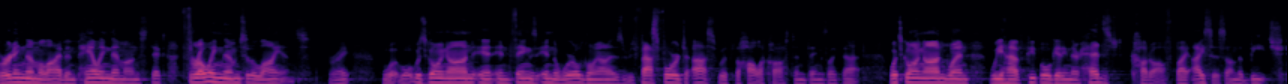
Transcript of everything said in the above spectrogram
Burning them alive, impaling them on sticks, throwing them to the lions, right? What, what was going on in, in things in the world going on is fast forward to us with the Holocaust and things like that. What's going on when we have people getting their heads cut off by ISIS on the beach?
